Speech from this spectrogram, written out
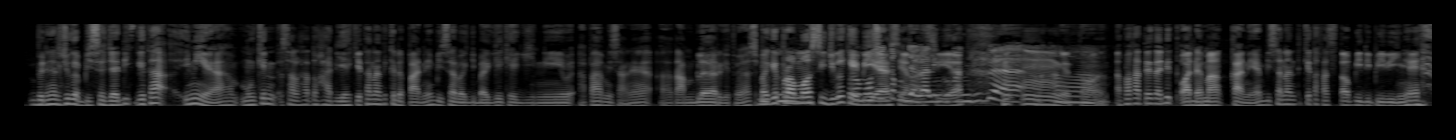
benar juga bisa jadi kita ini ya mungkin salah satu hadiah kita nanti ke depannya bisa bagi-bagi kayak gini apa misalnya eh, tumbler gitu ya sebagai promosi juga KBS Promosi untuk ya menjaga ya. lingkungan juga. Mm-mm, Heeh. gitu. Apa katanya tadi wadah makan ya bisa nanti kita kasih tahu PD-PD-nya ya.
